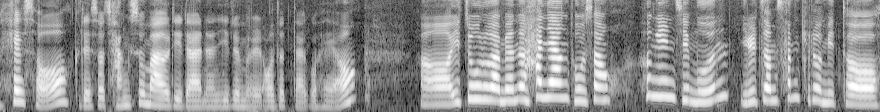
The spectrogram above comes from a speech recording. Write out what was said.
해서 그래서 장수마을이라는 이름을 얻었다고 해요. 어, 이쪽으로 가면은 한양 도성 흥인지문 1.3km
